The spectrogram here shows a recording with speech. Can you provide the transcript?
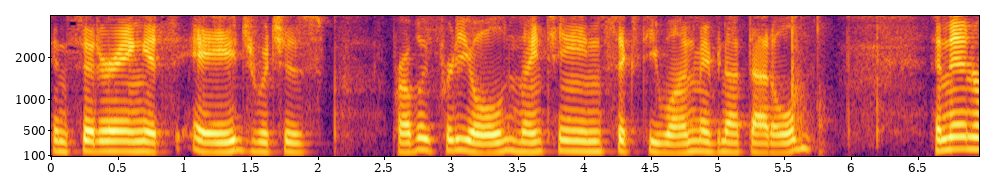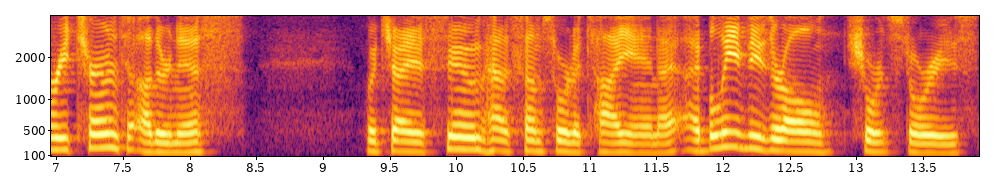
considering its age, which is probably pretty old, 1961, maybe not that old. And then Return to Otherness, which I assume has some sort of tie-in. I, I believe these are all short stories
